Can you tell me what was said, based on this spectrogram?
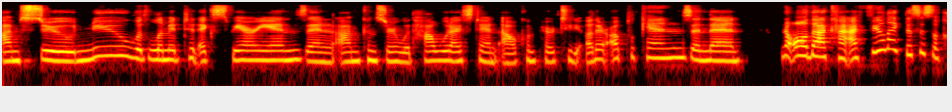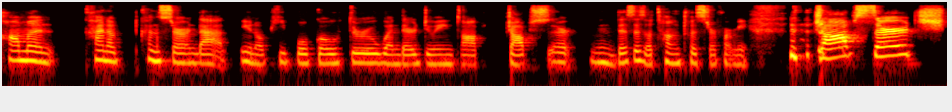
i'm still new with limited experience and i'm concerned with how would i stand out compared to the other applicants and then you know all that kind i feel like this is a common kind of concern that you know people go through when they're doing job job search. Mm, this is a tongue twister for me. Job search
